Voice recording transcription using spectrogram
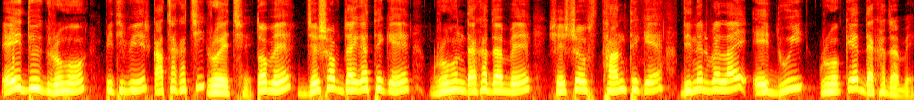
এই দুই গ্রহ পৃথিবীর কাছাকাছি রয়েছে। তবে যেসব জায়গা থেকে গ্রহণ দেখা যাবে, সেসব স্থান থেকে দিনের বেলায় এই দুই গ্রহকে দেখা যাবে।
